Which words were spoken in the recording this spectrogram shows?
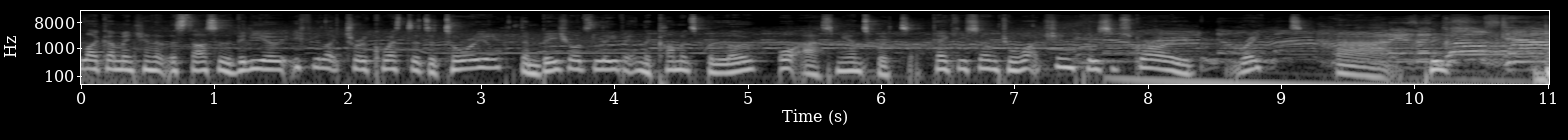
Like I mentioned at the start of the video, if you'd like to request a tutorial, then be sure to leave it in the comments below or ask me on Twitter. Thank you so much for watching, please subscribe, rate, and peace.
